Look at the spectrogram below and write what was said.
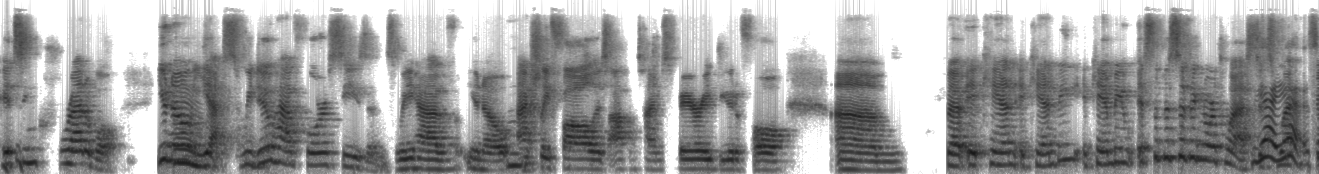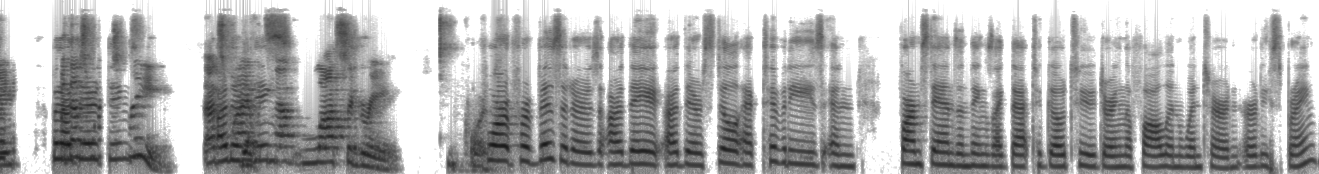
It's incredible. You know mm. yes we do have four seasons. We have you know mm. actually fall is oftentimes very beautiful. Um but it can it can be it can be it's the pacific northwest. It's yeah yeah so, but, but that's there things that's are why we have lots of green. Of for for visitors, are they are there still activities and farm stands and things like that to go to during the fall and winter and early spring?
